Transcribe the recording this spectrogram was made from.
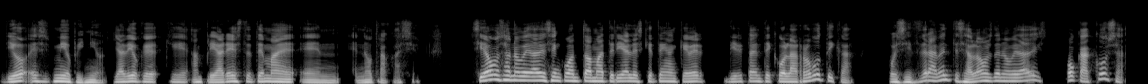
yo es mi opinión. Ya digo que, ampliaré este tema en, en, otra ocasión. Si vamos a novedades en cuanto a materiales que tengan que ver directamente con la robótica, pues sinceramente, si hablamos de novedades, poca cosa.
